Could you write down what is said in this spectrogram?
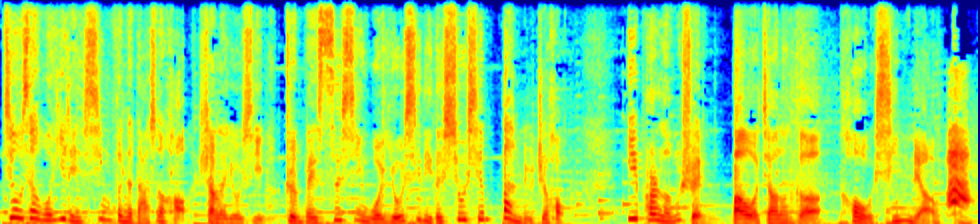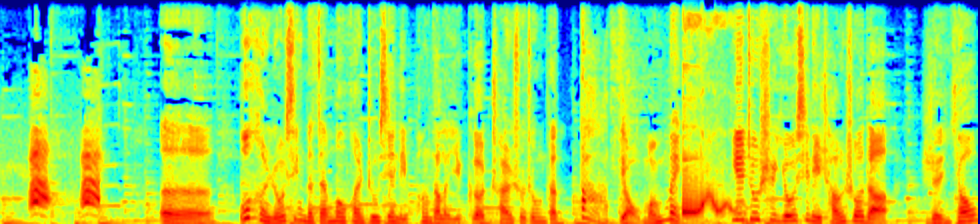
就在我一脸兴奋地打算好上了游戏，准备私信我游戏里的修仙伴侣之后，一盆冷水把我浇了个透心凉。啊呃，我很荣幸的在梦幻诛仙里碰到了一个传说中的大屌萌妹，也就是游戏里常说的人妖。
